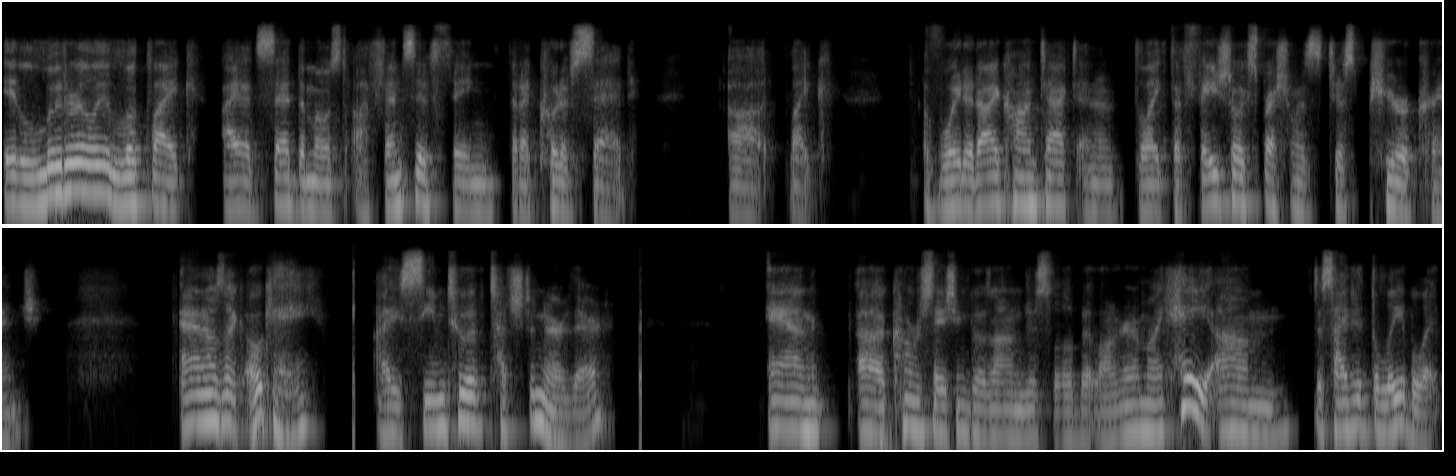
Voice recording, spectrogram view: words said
it literally looked like I had said the most offensive thing that I could have said. Uh, like avoided eye contact and uh, like the facial expression was just pure cringe. And I was like, okay, I seem to have touched a nerve there. And uh, conversation goes on just a little bit longer. I'm like, hey, um, decided to label it.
